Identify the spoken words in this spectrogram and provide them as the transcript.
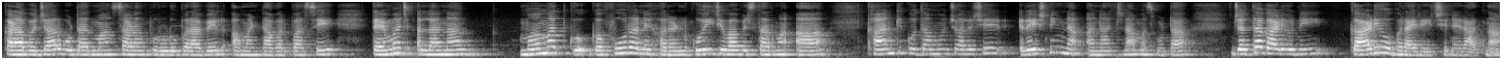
કાળા બજાર બોટાદમાં સાળંગપુર રોડ ઉપર આવેલ અમન ટાવર પાસે તેમજ અલ્લાહના મોહમ્મદ ગ- ગફૂર અને હરણગોઈ જેવા વિસ્તારમાં આ ખાનગી ગોદામો ચાલે છે. રેશનિંગના અનાજના મસમોટા જથ્થા ગાડીઓની ગાડીઓ ભરાઈ રહી છે અને રાતના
